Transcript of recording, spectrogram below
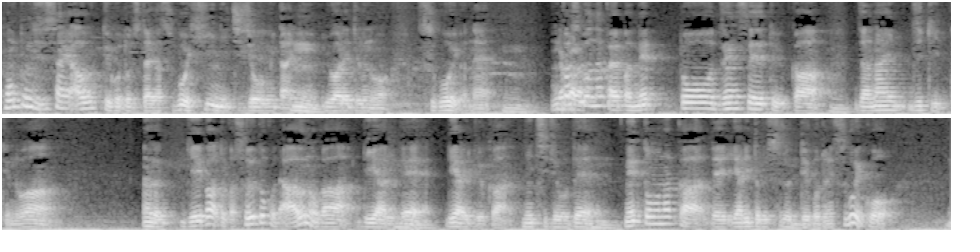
本当に実際に会うっていうこと自体がすごい非日常みたいに言われてるのはすごいよね。昔はなんかやっぱネット全盛というか、じゃない時期っていうのは、なんかゲイバーとかそういうとこで会うのがリアルで、リアルというか日常で、ネットの中でやり取りするっていうことにすごいこう、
